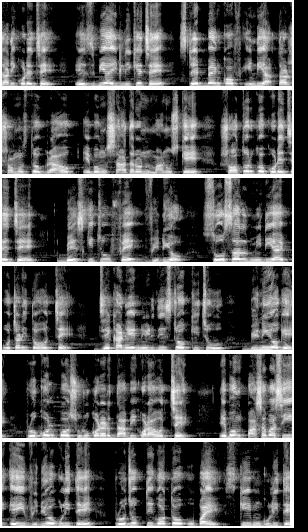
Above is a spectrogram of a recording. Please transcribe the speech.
জারি করেছে। এসবিআই লিখেছে, স্টেট ব্যাঙ্ক অফ ইন্ডিয়া তার সমস্ত গ্রাহক এবং সাধারণ মানুষকে সতর্ক করেছে যে বেশ কিছু ফেক ভিডিও সোশ্যাল মিডিয়ায় প্রচারিত হচ্ছে। যেখানে নির্দিষ্ট কিছু বিনিয়োগে প্রকল্প শুরু করার দাবি করা হচ্ছে এবং পাশাপাশি এই ভিডিওগুলিতে প্রযুক্তিগত উপায়ে স্কিমগুলিতে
